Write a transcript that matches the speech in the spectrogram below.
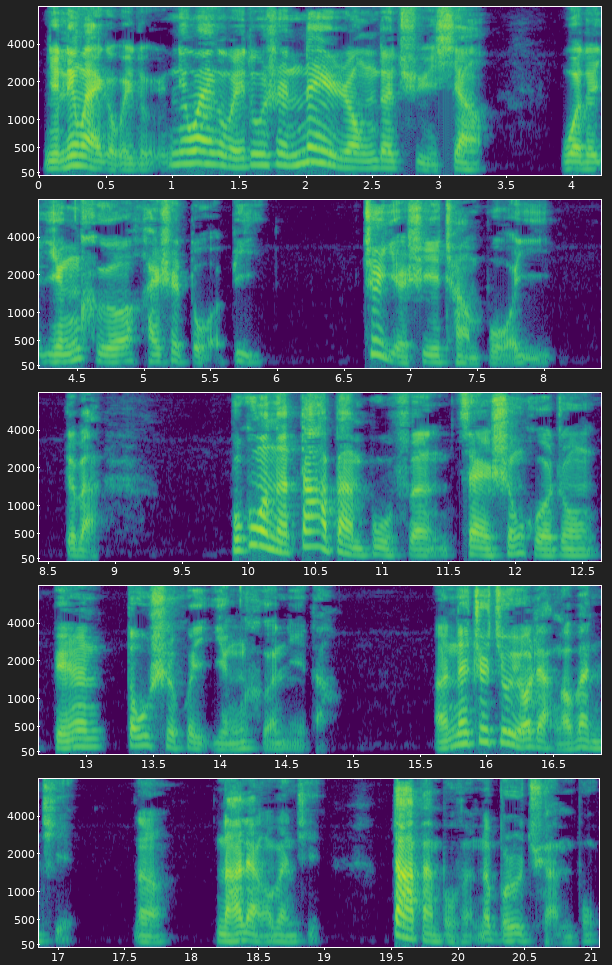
你另外一个维度，另外一个维度是内容的取向，我的迎合还是躲避，这也是一场博弈，对吧？不过呢，大半部分在生活中，别人都是会迎合你的，啊，那这就有两个问题，嗯，哪两个问题？大半部分那不是全部，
